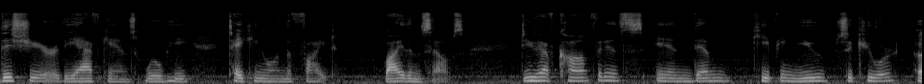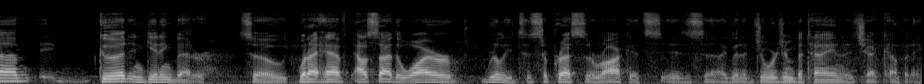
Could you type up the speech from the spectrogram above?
This year, the Afghans will be taking on the fight by themselves. Do you have confidence in them keeping you secure? Um, good and getting better. So what I have outside the wire really to suppress the rockets is uh, I've got a Georgian battalion and a Czech company.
